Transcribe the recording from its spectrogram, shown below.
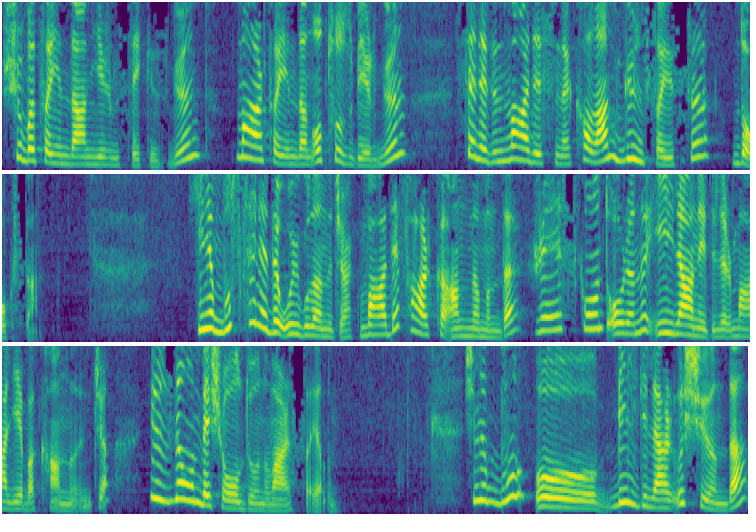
Şubat ayından 28 gün, Mart ayından 31 gün, senedin vadesine kalan gün sayısı 90. Yine bu senede uygulanacak vade farkı anlamında reskont oranı ilan edilir Maliye Bakanlığı'nca. %15 olduğunu varsayalım. Şimdi bu o, bilgiler ışığında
